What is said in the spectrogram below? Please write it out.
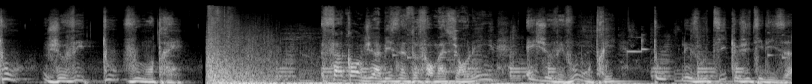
Tout, je vais tout vous montrer. 5 ans que j'ai un business de formation en ligne et je vais vous montrer tous les outils que j'utilise.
